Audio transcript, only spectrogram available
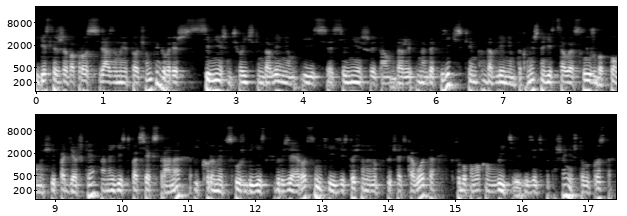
Если же вопрос, связанный то, о чем ты говоришь, с сильнейшим психологическим давлением и с сильнейшей, там, даже иногда физическим давлением, то, конечно, есть целая служба помощи и поддержки. Она есть во всех странах, и кроме этой службы есть друзья и родственники, и здесь точно нужно подключать кого-то, кто бы помог вам выйти из этих отношений, чтобы просто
